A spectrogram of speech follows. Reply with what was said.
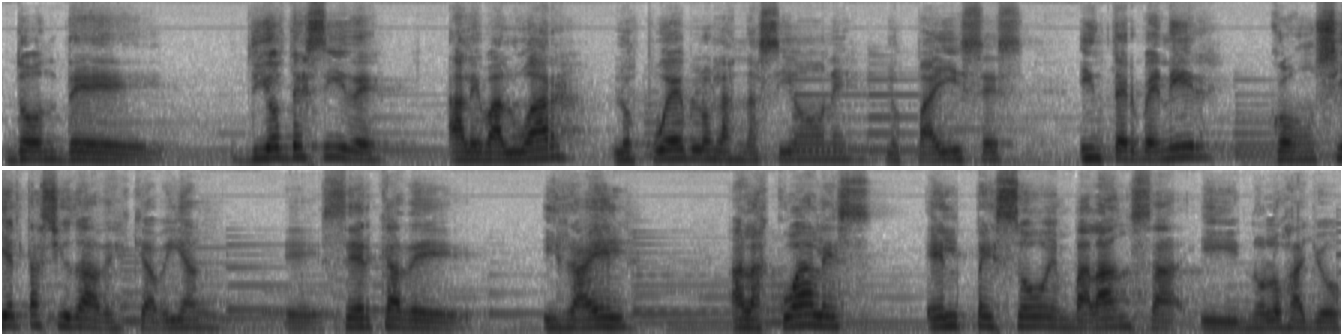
donde Dios decide, al evaluar los pueblos, las naciones, los países, intervenir con ciertas ciudades que habían eh, cerca de Israel, a las cuales él pesó en balanza y no los halló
